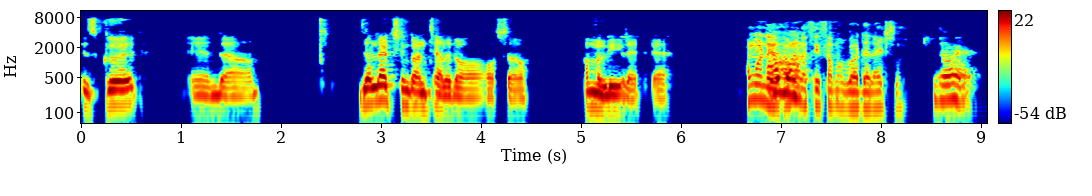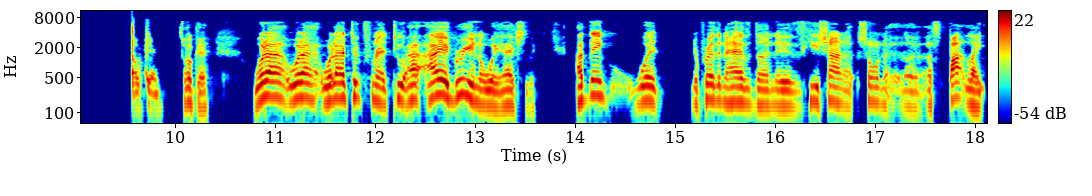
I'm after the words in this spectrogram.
it's good. And um, the election doesn't tell it all. So I'm gonna leave it at that. I want to. I want to say something about that actually. Go ahead. Okay. Okay. What I what I what I took from that too, I, I agree in a way actually. I think what the president has done is he's trying to showing a, a spotlight,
